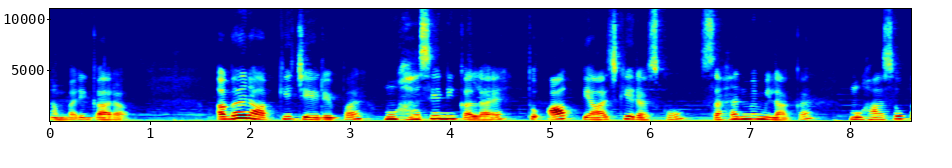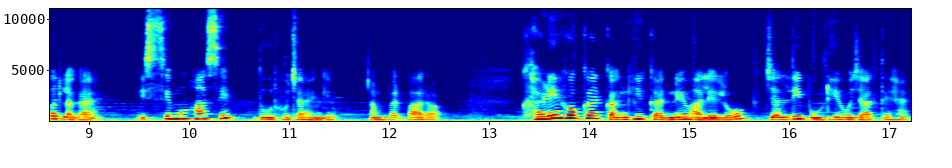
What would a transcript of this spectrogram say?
नंबर ग्यारह। अगर आपके चेहरे पर मुहासे निकल आए तो आप प्याज के रस को शहद में मिलाकर मुहासों पर लगाएँ। इससे मुहासे दूर हो जाएँगे। नंबर बारह। खड़े होकर कंघी करने वाले लोग जल्दी बूढ़े हो जाते हैं,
